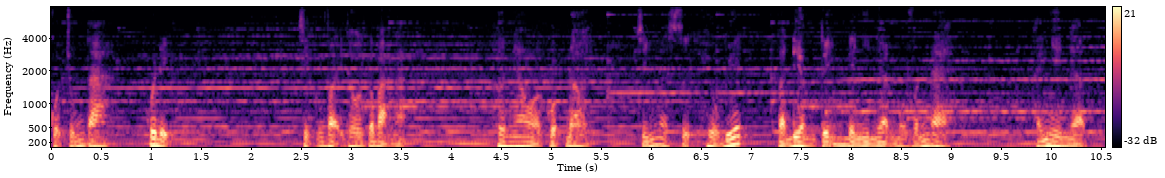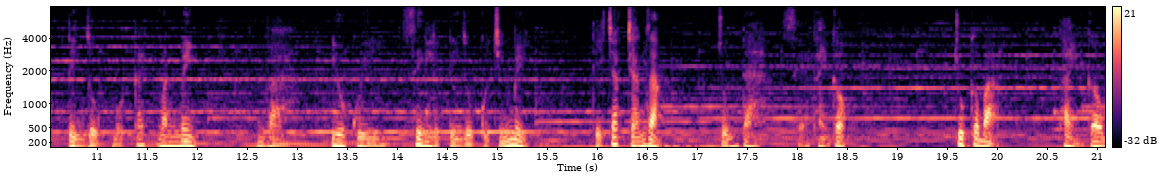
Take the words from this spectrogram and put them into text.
của chúng ta quyết định. Chỉ có vậy thôi các bạn ạ. Hơn nhau ở cuộc đời chính là sự hiểu biết và điềm tĩnh để nhìn nhận một vấn đề. Hãy nhìn nhận tình dục một cách văn minh và yêu quý sinh lực tình dục của chính mình, thì chắc chắn rằng chúng ta sẽ thành công. Chúc các bạn thành công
